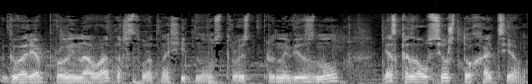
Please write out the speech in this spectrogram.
говоря про инноваторство относительно устройств, про новизну, я сказал все, что хотел.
